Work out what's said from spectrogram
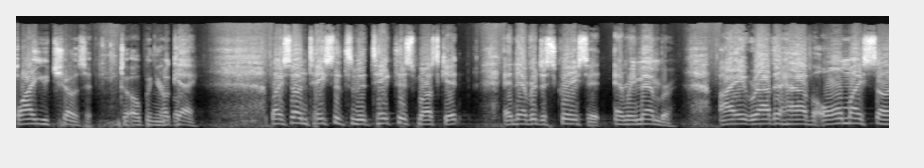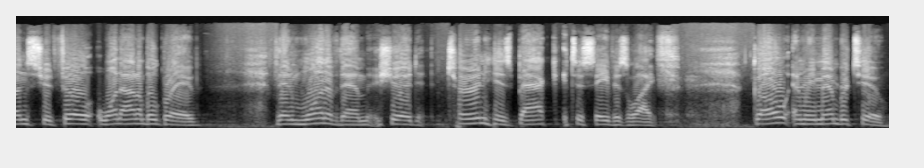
why you chose it to open your book. okay. book. My son, it take this musket and never disgrace it. And remember, I rather have all my sons should fill one honorable grave then one of them should turn his back to save his life. Go and remember too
